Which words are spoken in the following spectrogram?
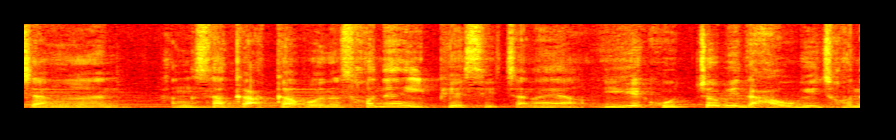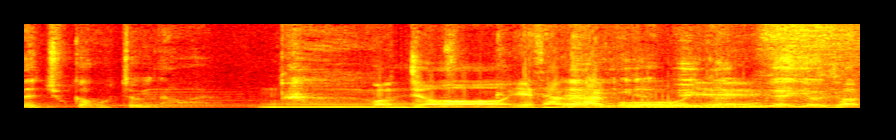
주식시장은 항상 그 아까 보는 선행 EPS 있잖아요. 이게 고점이 나오기 전에 주가 고점이 나와요. 음, 먼저 예상을 하고. 네, 이거, 이거, 예. 우리가 여기서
